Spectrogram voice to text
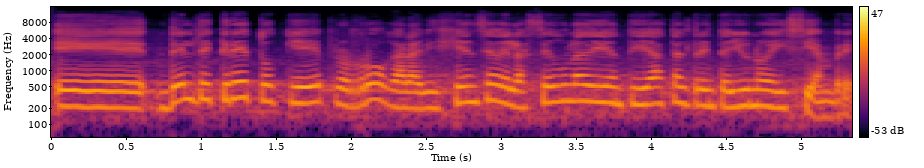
eh, del decreto que prorroga la vigencia de la cédula de identidad hasta el 31 de diciembre.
